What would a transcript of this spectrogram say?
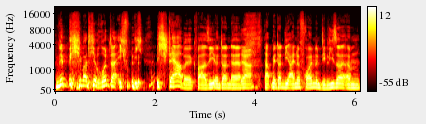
nimmt mich jemand hier runter, ich, ich, ich sterbe quasi. Und dann äh, Ja. hat mir dann die eine Freundin, die Lisa, ähm,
